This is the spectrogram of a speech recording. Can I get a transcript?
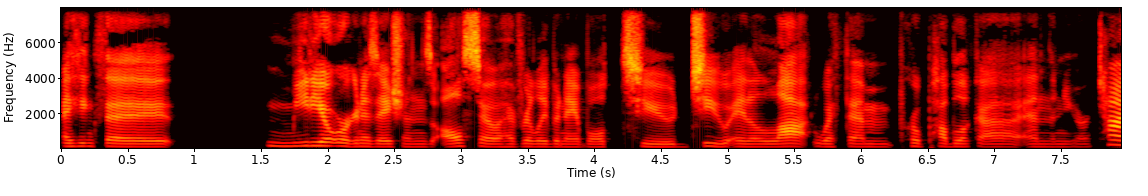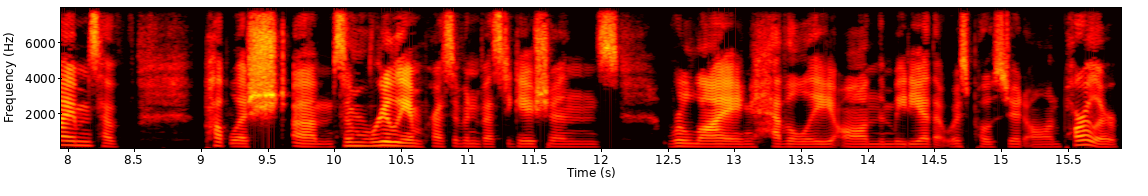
I think the media organizations also have really been able to do a lot with them. ProPublica and the New York Times have published um, some really impressive investigations relying heavily on the media that was posted on Parler.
